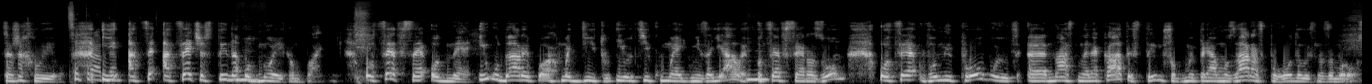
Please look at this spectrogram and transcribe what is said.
це жахливо. Це правда. І, а це а це частина Мгм. одної кампанії. Оце все одне. І удари по Ахмаддіту, і оці кумедні заяви. Мгм. Оце все разом. Оце вони пробують е, нас налякати з тим, щоб ми прямо зараз погодились на заморозку.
